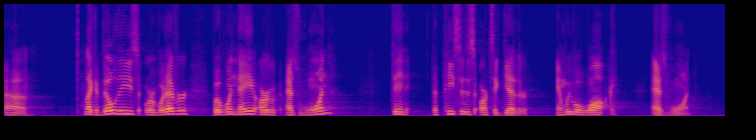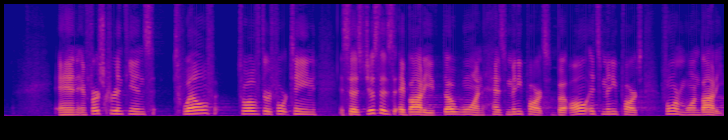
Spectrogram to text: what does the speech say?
uh, like abilities or whatever, but when they are as one, then the pieces are together and we will walk as one. And in 1 Corinthians 12, 12 through 14, it says, Just as a body, though one, has many parts, but all its many parts form one body,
